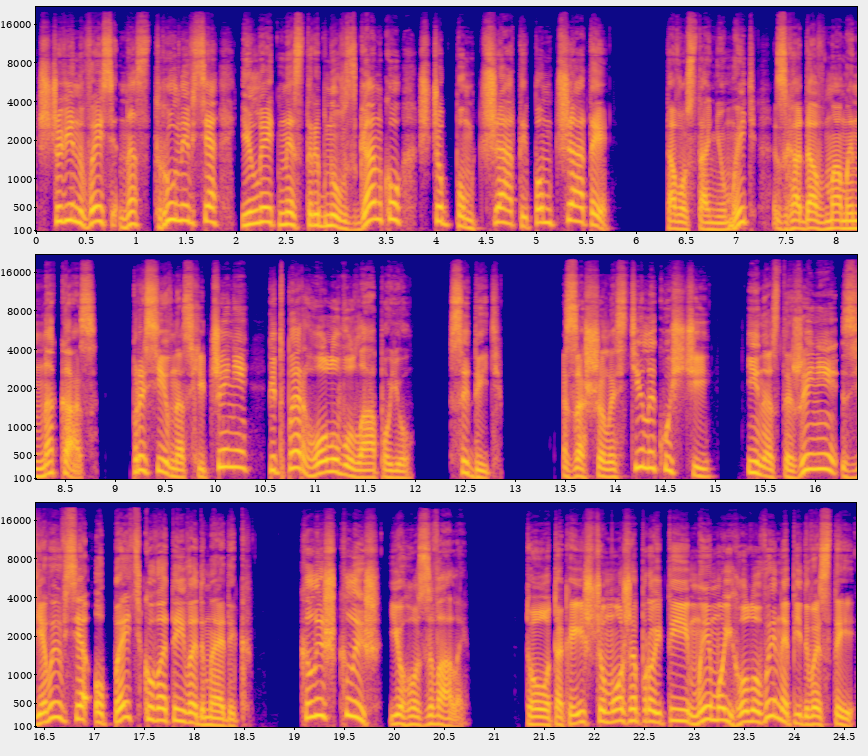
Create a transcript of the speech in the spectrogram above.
що він весь наструнився і ледь не стрибнув з ганку, щоб помчати, помчати. Та в останню мить згадав мамин наказ, присів на східчині, підпер голову лапою. Сидить. Зашелестіли кущі, і на стежині з'явився опецькуватий ведмедик. Клиш-клиш його звали. То такий, що може пройти мимо й голови не підвести,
